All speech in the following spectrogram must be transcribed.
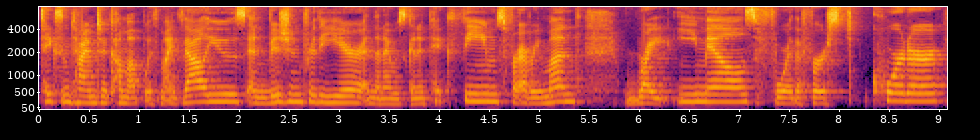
take some time to come up with my values and vision for the year and then I was going to pick themes for every month, write emails for the first quarter,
